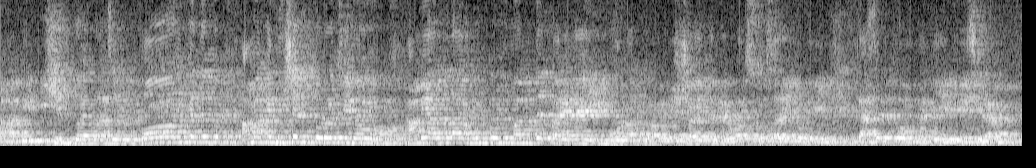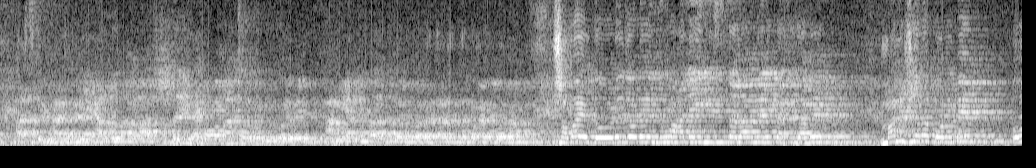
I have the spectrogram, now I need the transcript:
আমাকে নিষিদ্ধ গাছের ফল খেতে তো- আমাকে নিষেধ করেছিল আমি আল্লাহর হুকুম মানতে পারি নাই পুরা প্রবেশ শয়তানের ওয়াসওয়াসায় পড়ে গাছের ফলটাকে পেয়েছিলাম আজকে না জানি আল্লাহ আমার সাথে কেমন আচরণ করেন আমি আল্লাহ দরবারে দাঁড়াতে পারব না সবাই দৌড়ে দৌড়ে নূহ আলাইহিস সালামের কাছে যাবেন মানুষেরা বলবে ও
